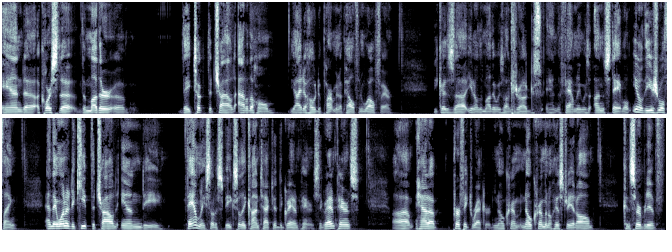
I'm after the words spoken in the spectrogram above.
And uh, of course, the, the mother, uh, they took the child out of the home, the Idaho Department of Health and Welfare, because, uh, you know, the mother was on drugs and the family was unstable. You know, the usual thing and they wanted to keep the child in the family, so to speak, so they contacted the grandparents. The grandparents uh, had a perfect record, no crim- no criminal history at all, conservative,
